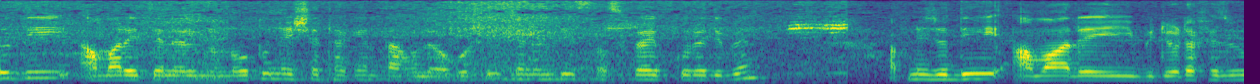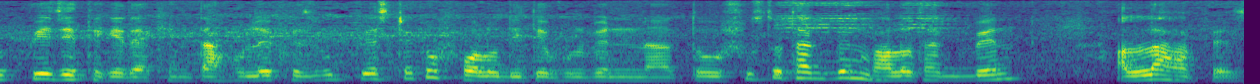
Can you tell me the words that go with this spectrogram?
যদি আমার এই চ্যানেল নতুন এসে থাকেন, তাহলে অবশ্যই চ্যানেলটি সাবস্ক্রাইব করে দিবেন। আপনি যদি আমার এই ভিডিওটা ফেসবুক পেজে থেকে দেখেন, তাহলে ফেসবুক পেজটাকেও ফলো দিতে ভুলবেন না। তো সুস্থ থাকবেন, ভালো থাকবেন। আল্লাহ হাফেজ।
